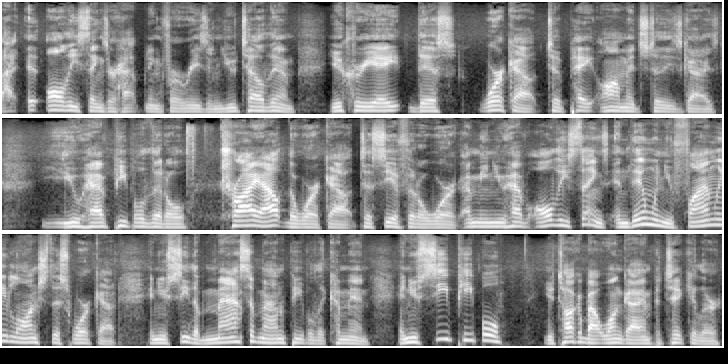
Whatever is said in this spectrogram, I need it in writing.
I, it, all these things are happening for a reason. You tell them, you create this workout to pay homage to these guys. You have people that'll try out the workout to see if it'll work. I mean, you have all these things. And then when you finally launch this workout and you see the massive amount of people that come in and you see people, you talk about one guy in particular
